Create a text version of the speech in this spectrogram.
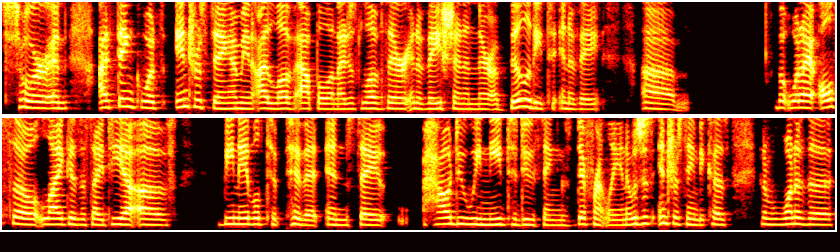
Sure. And I think what's interesting, I mean, I love Apple and I just love their innovation and their ability to innovate. Um, but what I also like is this idea of being able to pivot and say, how do we need to do things differently? And it was just interesting because kind of one of the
